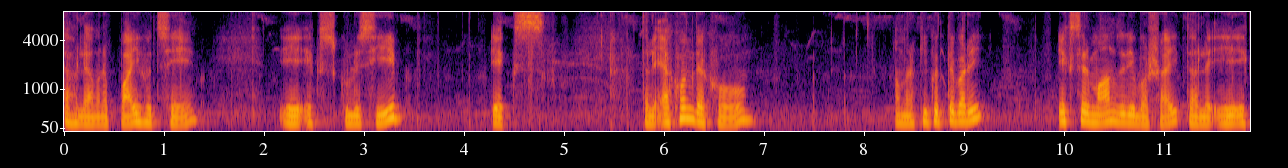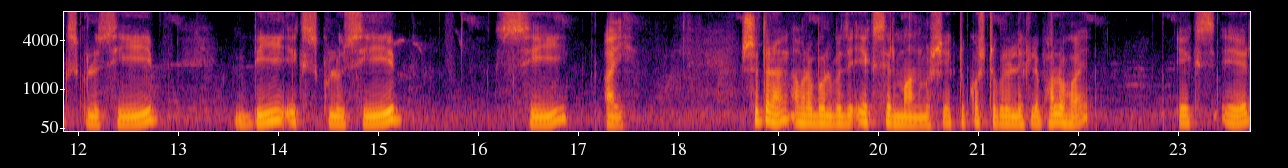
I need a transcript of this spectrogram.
তাহলে আমরা পাই হচ্ছে এ এক্সক্লুসিভ এক্স তাহলে এখন দেখো, আমরা কি করতে পারি? এক্সের মান যদি বসাই, তাহলে A exclusive B exclusive C I সুতরাং আমরা বলব যে এক্সের মান বসে, একটু কষ্ট করে লিখলে ভালো হয়। এক্সের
